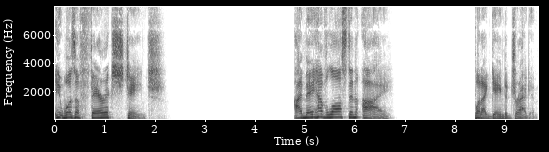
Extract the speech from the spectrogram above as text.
It was a fair exchange. I may have lost an eye, but I gained a dragon.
